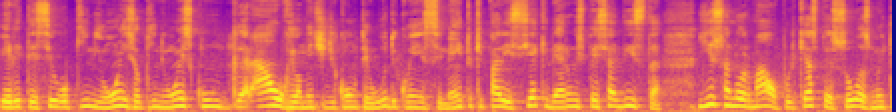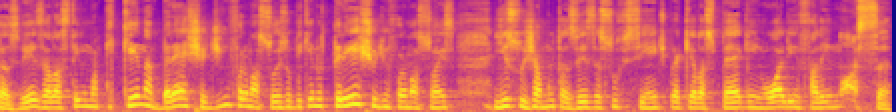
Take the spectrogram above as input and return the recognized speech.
ele teceu opiniões, opiniões com um grau realmente de conteúdo e conhecimento que parecia que ele era um especialista. E isso é normal, porque as pessoas muitas vezes elas têm uma pequena brecha de informações, um pequeno trecho de informações, e isso já muitas vezes é suficiente para que elas peguem, olhem e falem: nossa,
